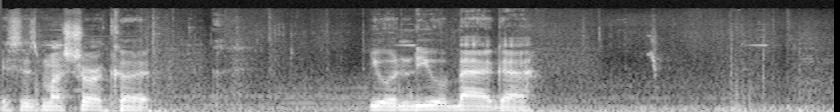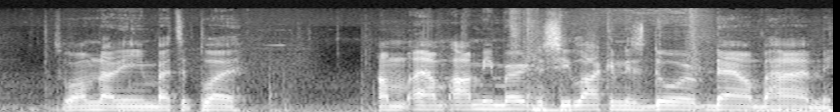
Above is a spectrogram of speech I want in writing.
This is my shortcut. You a you a bad guy. So I'm not even about to play. I'm I'm, I'm emergency locking this door down behind me.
